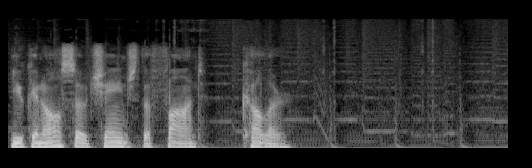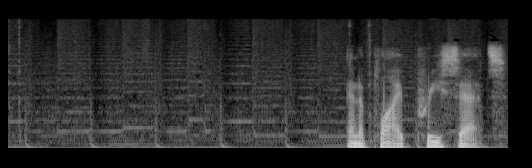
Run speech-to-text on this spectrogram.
You can also change the font, color, and apply presets.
